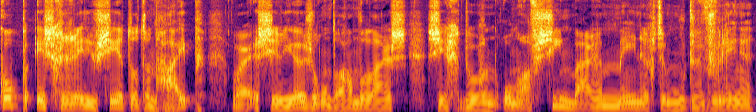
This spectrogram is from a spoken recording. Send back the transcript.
Kop is gereduceerd tot een hype waar serieuze onderhandelaars zich door een onafzienbare menigte moeten wringen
